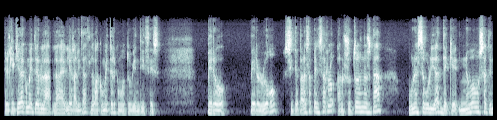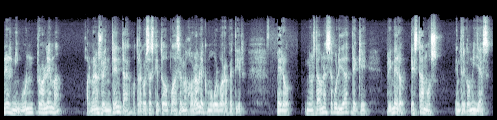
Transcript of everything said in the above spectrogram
El que quiera cometer la, la ilegalidad lo va a cometer como tú bien dices. Pero pero luego, si te paras a pensarlo, a nosotros nos da una seguridad de que no vamos a tener ningún problema, o al menos lo intenta, otra cosa es que todo pueda ser mejorable, como vuelvo a repetir, pero nos da una seguridad de que, primero, estamos, entre comillas,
